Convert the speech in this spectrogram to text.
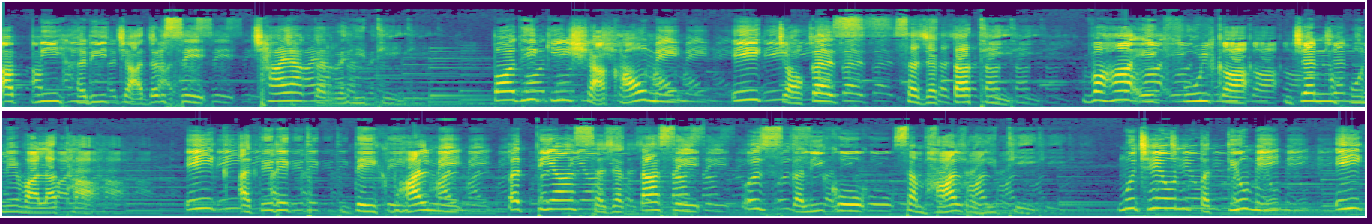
अपनी हरी चादर से छाया कर रही थी। पौधे की शाखाओं में एक चौकस सजगता थी। वहाँ एक फूल का जन्म होने वाला था। एक अतिरिक्त देखभाल में पत्तियाँ सजगता से उस कली को संभाल रही थी। मुझे उन पत्तियों में एक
